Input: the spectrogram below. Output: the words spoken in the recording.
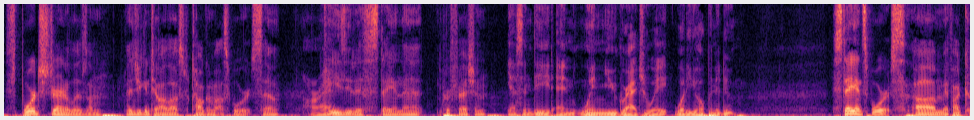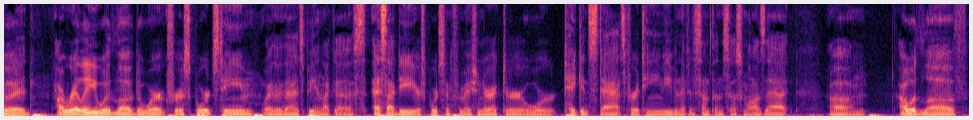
Sports journalism. As you can tell, I love talking about sports, so All it's right. easy to stay in that profession. Yes, indeed. And when you graduate, what are you hoping to do? Stay in sports, um, if I could. I really would love to work for a sports team, whether that's being like a SID or sports information director or taking stats for a team, even if it's something so small as that. Um, I would love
